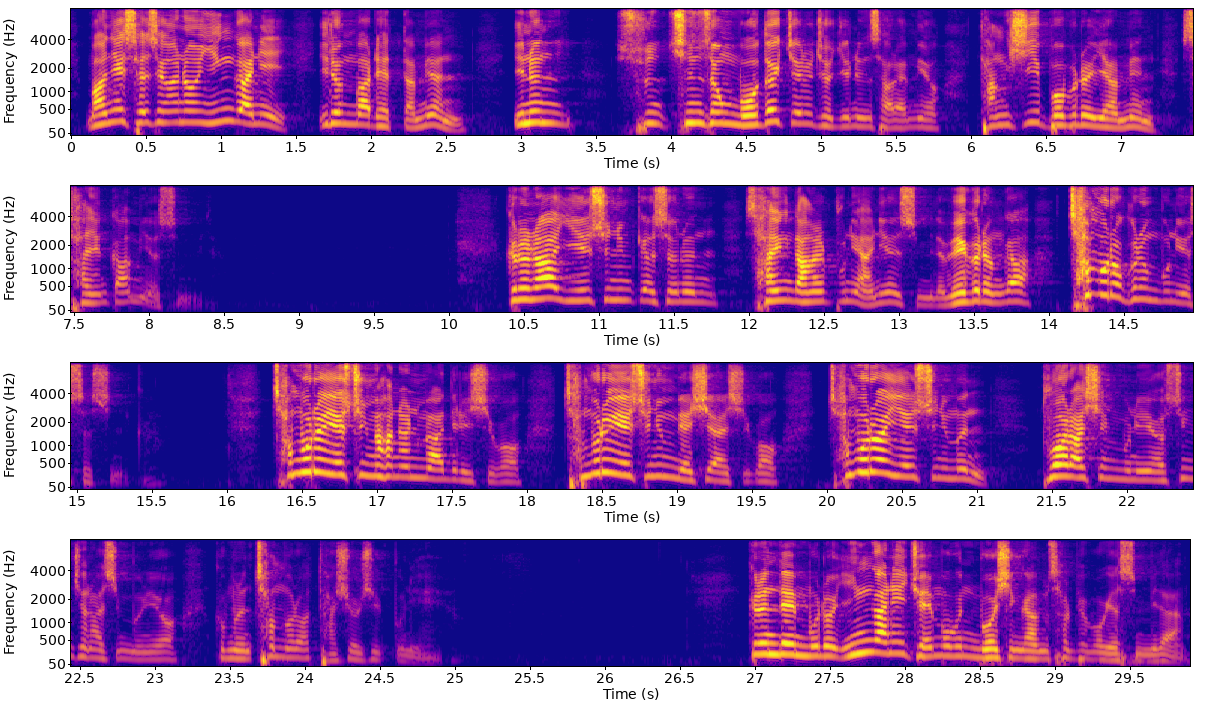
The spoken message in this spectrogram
만약 세상에 어느 인간이 이런 말을 했다면 이는 신성 모독죄를 저지른 사람이요 당시 법으로 의하면 사형감이었습니다. 그러나 예수님께서는 사형당할 분이 아니었습니다. 왜 그런가? 참으로 그런 분이었었으니까. 참으로 예수님 하나님의 아들이시고 참으로 예수님 메시아시고 참으로 예수님은 부활하신 분이요 승천하신 분이요 그분은 참으로 다시 오실 분이에요. 그런데 무려 인간의 죄목은 무엇인가 한번 살펴보겠습니다.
